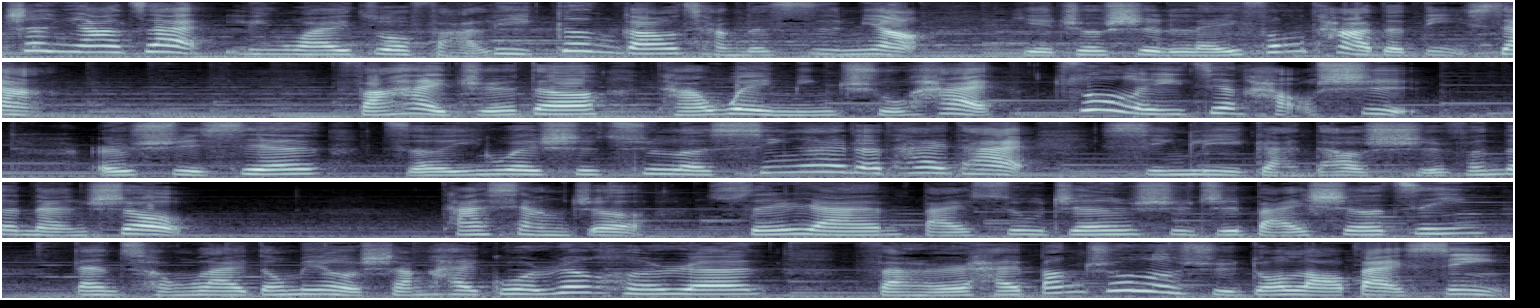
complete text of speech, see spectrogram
镇压在另外一座法力更高强的寺庙，也就是雷峰塔的底下。法海觉得他为民除害，做了一件好事，而许仙则因为失去了心爱的太太，心里感到十分的难受。他想着，虽然白素贞是只白蛇精，但从来都没有伤害过任何人，反而还帮助了许多老百姓。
